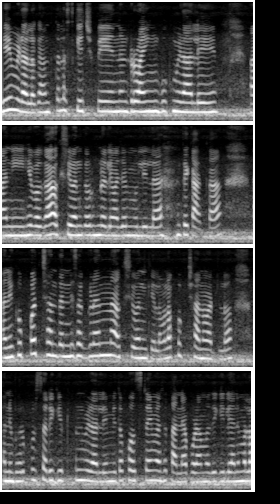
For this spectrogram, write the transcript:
हे मिळालं काय म्हणतात त्याला? स्केच पेन ड्रॉइंग बुक मिळाले. आणि हे बघा अक्षवन करून राहिले माझ्या मुलीला ते काका. आणि खूपच छान त्यांनी सगळ्यांना अक्षवन केलं. मला खूप छान वाटलं. आणि भरपूर सारे गिफ्ट पण मिळाले. मी तर फर्स्ट टाईम अशा तान्यापोळ्यामध्ये गेली आणि मला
